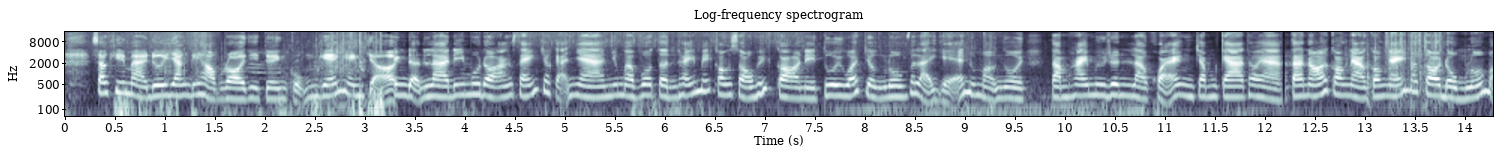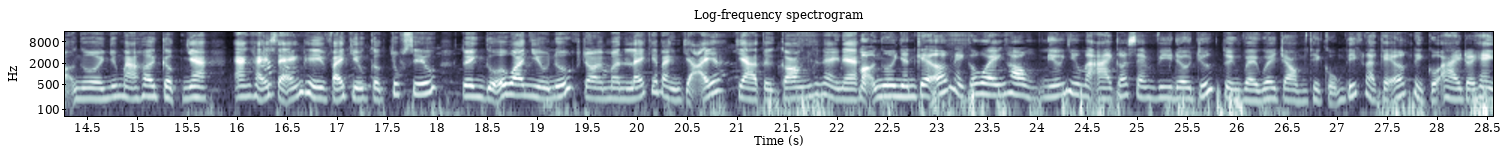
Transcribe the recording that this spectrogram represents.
Sau khi mà đưa Giang đi học rồi thì Tuyền cũng ghé ngang chợ. Tuyền định là đi mua đồ ăn sáng cho cả nhà Nhưng mà vô tình thấy mấy con sò huyết cò này tươi quá chừng luôn Với lại rẻ nữa mọi người. Tầm 20 rinh là khoảng trăm k thôi à. Ta nói con nào con nấy nó to đùng luôn mọi người Nhưng mà hơi cực nha. Ăn hải sản thì phải chịu cực chút xíu. Tuyền rửa qua nhiều nước rồi mình lấy cái bàn chải á, chà từ con như thế này nè. Mọi người nhìn cây ớt này có quen không? Nếu như mà ai có xem video trước Tuyền về quê trồng thì cũng biết là cây ớt này của ai rồi hen.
